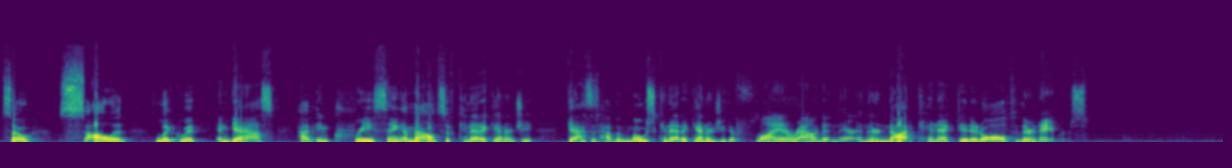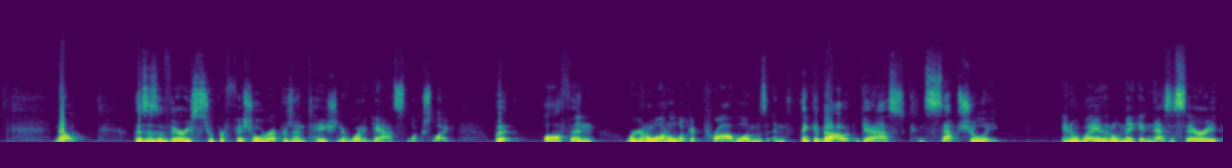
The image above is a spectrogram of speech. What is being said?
So, solid, liquid, and gas have increasing amounts of kinetic energy, Gases have the most kinetic energy. They're flying around in there, and they're not connected at all to their neighbors. Now, this is a very superficial representation of what a gas looks like, but often we're going to want to look at problems and think about gas conceptually in a way that'll make it necessary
